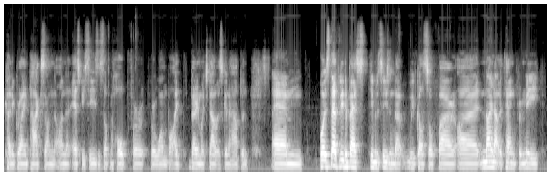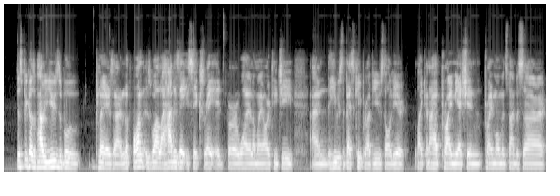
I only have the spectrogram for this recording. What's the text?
kind of grind packs on on SBCs and stuff and hope for for one, but I very much doubt it's going to happen. Um, but it's definitely the best team of the season that we've got so far. Uh, nine out of ten for me, just because of how usable players are. Lafont as well. I had his 86 rated for a while on my RTG, and he was the best keeper I've used all year. Like, and I had Prime Yashin, Prime Moments Van der Sar,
